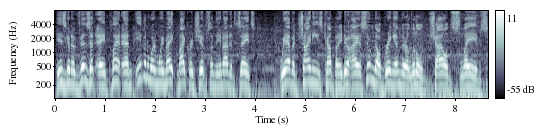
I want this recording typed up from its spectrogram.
He's going to visit a plant, and even when we make microchips in the United States, we have a Chinese company do. it. I assume they'll bring in their little child slaves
